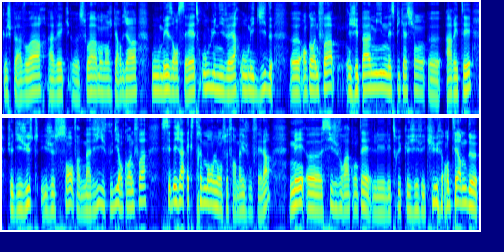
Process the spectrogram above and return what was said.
que je peux avoir avec euh, soit mon ange gardien ou mes ancêtres ou l'univers ou mes guides. encore une fois, j'ai pas mis une explication arrêtée. Je dis juste, je sens, enfin ma vie. Je vous dis encore une fois c'est déjà extrêmement long ce format que je vous fais là, mais euh, si je vous racontais les, trucs que j'ai vécu en termes de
